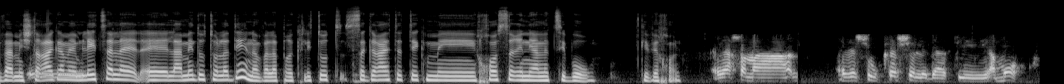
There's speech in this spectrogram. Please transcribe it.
והמשטרה גם המליצה אה, להעמיד אותו לדין, אבל הפרקליטות סגרה את התיק מחוסר עניין לציבור, כביכול. היה שם איזשהו כשל לדעתי עמוק,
